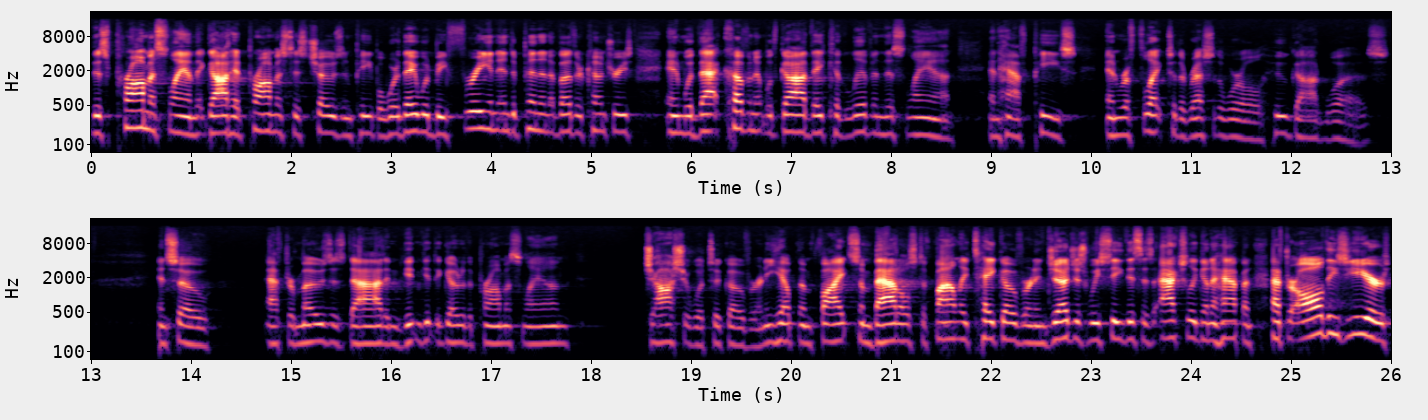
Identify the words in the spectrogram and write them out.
this promised land that God had promised his chosen people, where they would be free and independent of other countries. And with that covenant with God, they could live in this land and have peace and reflect to the rest of the world who God was. And so, after Moses died and didn't get to go to the promised land, Joshua took over and he helped them fight some battles to finally take over. And in Judges, we see this is actually going to happen. After all these years,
